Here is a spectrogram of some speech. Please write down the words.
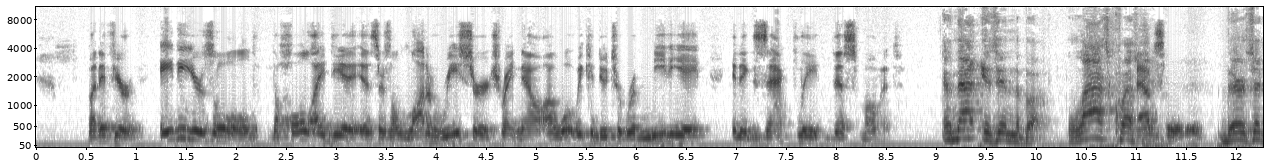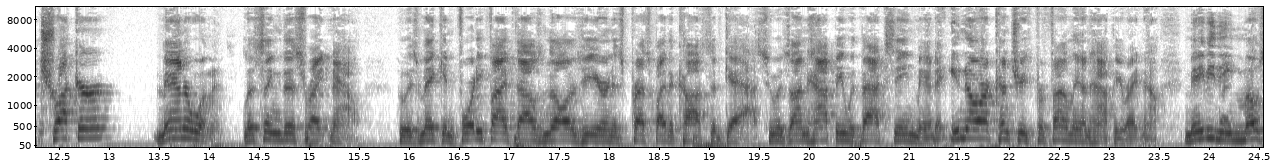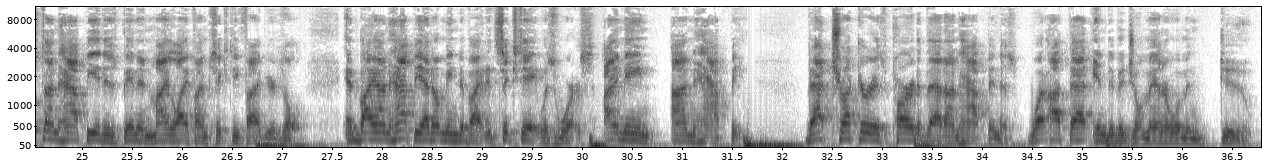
But if you're 80 years old, the whole idea is there's a lot of research right now on what we can do to remediate in exactly this moment. And that is in the book. Last question. Absolutely. There's a trucker man or woman listening to this right now who is making $45,000 a year and is pressed by the cost of gas, who is unhappy with vaccine mandate. You know our country is profoundly unhappy right now. Maybe the most unhappy it has been in my life. I'm 65 years old. And by unhappy, I don't mean divided. 68 was worse. I mean unhappy. That trucker is part of that unhappiness. What ought that individual, man or woman, do?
